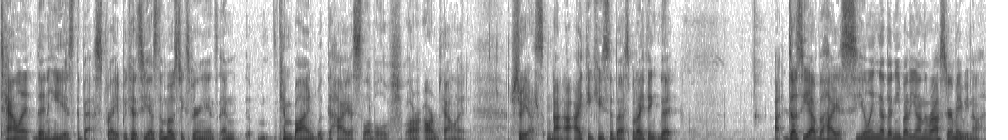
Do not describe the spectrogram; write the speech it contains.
talent then he is the best right because he has the most experience and combined with the highest level of arm talent so yes I, I- I think he's the best but i think that uh, does he have the highest ceiling of anybody on the roster maybe not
